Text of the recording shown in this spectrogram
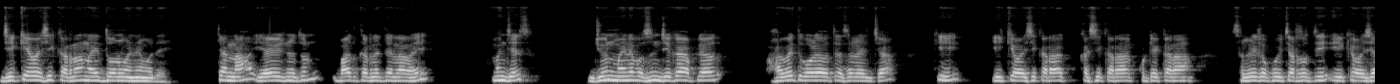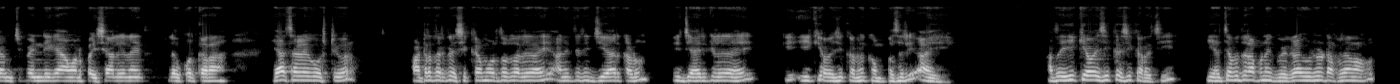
जे के वाय सी करणार नाही दोन महिन्यामध्ये त्यांना या योजनेतून बाद करण्यात येणार आहे. म्हणजेच जून महिन्यापासून जे काय आपल्या हवेत गोळ्या होत्या सगळ्यांच्या की ई के वाय सी करा कशी करा कुठे करा सगळे लोक विचारत होते ई के वाय सी आमची पेंडिंग आहे आम्हाला पैसे आले नाहीत लवकर करा. ह्या सगळ्या गोष्टीवर अठरा तारखेला शिक्कामोर्तब झालेला आहे आणि त्यांनी जी आर काढून हे जाहीर केलेलं आहे की ई के वाय सी करणं कंपल्सरी आहे. आता ई के वाय सी कशी करायची? याच्याबद्दल आपण एक वेगळा व्हिडिओ टाकला आहोत.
